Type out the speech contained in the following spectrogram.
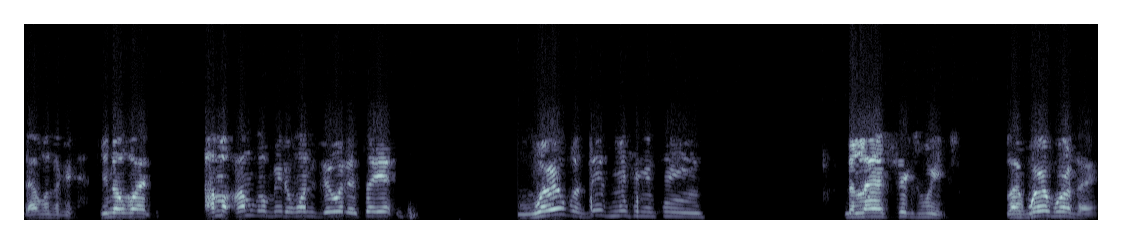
That was a game. You know what? I'm a, I'm gonna be the one to do it and say it. Where was this Michigan team the last six weeks? Like, where were they?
